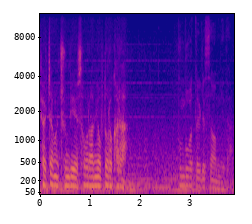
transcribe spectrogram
별장을 준비해 소홀함이 없도록 하라. 분부받들겠사옵니다.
